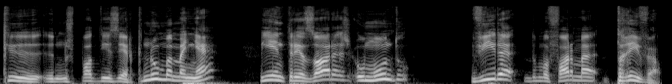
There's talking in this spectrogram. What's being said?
que nos pode dizer que numa manhã e em três horas o mundo vira de uma forma terrível.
